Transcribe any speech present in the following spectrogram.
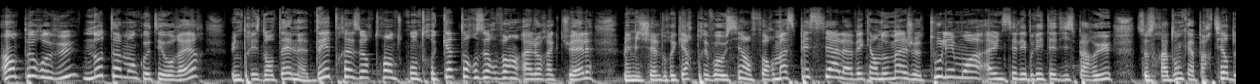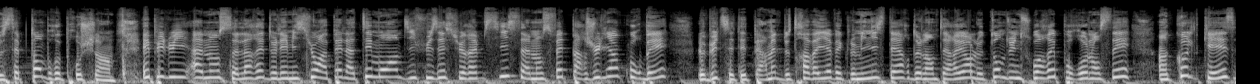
un peu revue notamment côté horaire. Une prise d'antenne dès 13h30 contre 14h20 à l'heure actuelle. Mais Michel Drucker prévoit aussi un format spécial avec un hommage tous les mois à une célébrité disparue. Ce sera donc à partir de septembre prochain. Et puis lui annonce l'arrêt de l'émission Appel à témoins diffusée sur M6, annonce faite par Julien Courbet. Le but c'était de permettre de travailler avec le ministère de l'Intérieur le temps d'une soirée pour relancer un cold case.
